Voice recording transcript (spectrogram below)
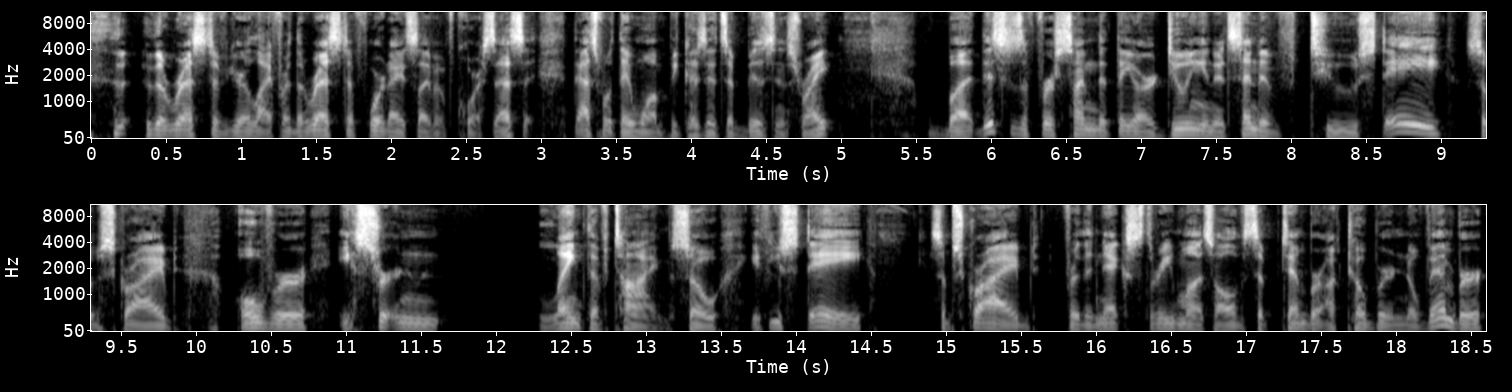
the rest of your life or the rest of Fortnite's life. Of course, that's that's what they want because it's a business, right? But this is the first time that they are doing an incentive to stay subscribed over a certain length of time. So if you stay subscribed for the next three months, all of September, October, and November,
